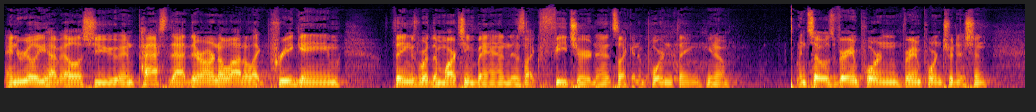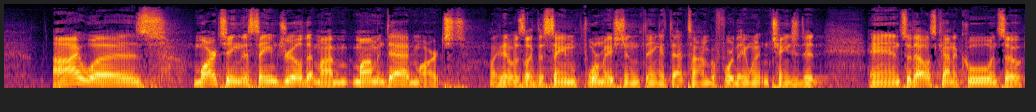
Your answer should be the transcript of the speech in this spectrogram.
and really you have LSU. And past that, there aren't a lot of like pregame things where the marching band is like featured and it's like an important thing, you know. And so it was very important, very important tradition. I was marching the same drill that my mom and dad marched. Like it was like the same formation thing at that time before they went and changed it. And so that was kind of cool. And so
